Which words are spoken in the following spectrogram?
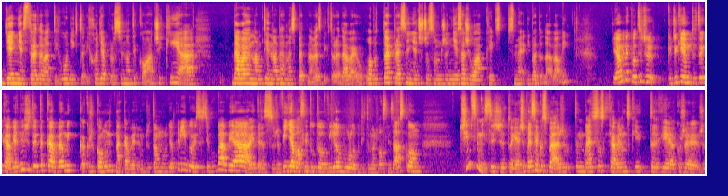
denne stretávať tých ľudí, ktorí chodia proste na tie koláčiky a dávajú nám tie nádherné spätné väzby, ktoré dávajú. Lebo to je presne niečo, čo som že nezažila, keď sme iba dodávali. Ja mám inak pocit, že keď do tej kaviarne, že to je taká veľmi akože komunitná kaviareň, že tam ľudia prídu, aj sa s tebou bavia, aj teraz, že vidia vlastne túto výrobu, lebo ty to máš vlastne za sklom. Čím si myslíš, že to je? Že presne ako si povedala, že ten bratislavský kaviarenský trh je akože, že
